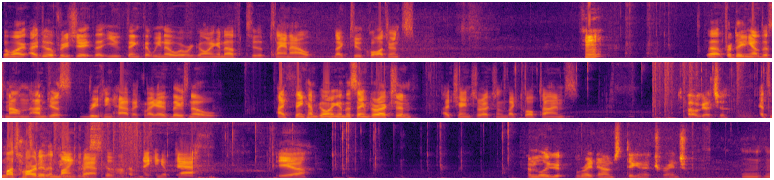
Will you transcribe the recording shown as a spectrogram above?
But Mark, I do appreciate that you think that we know where we're going enough to plan out like two quadrants. Hmm? Uh, for digging out this mountain, I'm just wreaking havoc. Like, I, there's no. I think I'm going in the same direction. I changed directions like 12 times. Oh, gotcha. It's much harder than Minecraft of, stop. of making a path. Yeah. I'm like, right now. I'm just digging a trench. Mm-hmm.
